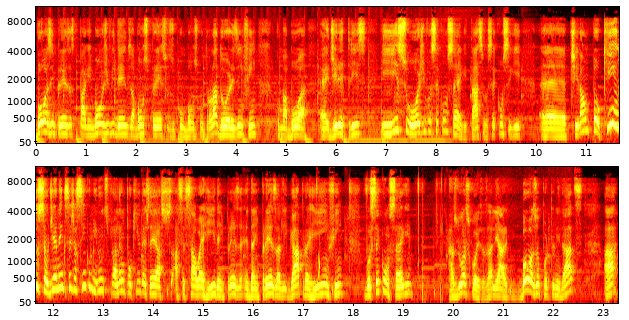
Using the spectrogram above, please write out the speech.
boas empresas que paguem bons dividendos a bons preços, com bons controladores, enfim, com uma boa é, diretriz. E isso hoje você consegue, tá? Se você conseguir é, tirar um pouquinho do seu dia, nem que seja cinco minutos para ler um pouquinho, da, você acessar o RI da empresa, da empresa, ligar para o RI, enfim, você consegue as duas coisas, aliar boas oportunidades a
